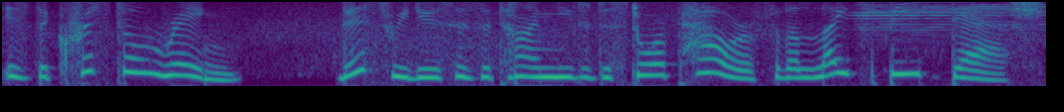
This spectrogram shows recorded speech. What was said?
Is the Crystal Ring. This reduces the time needed to store power for the Lightspeed Dash.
